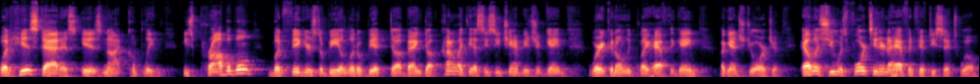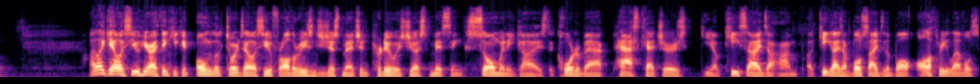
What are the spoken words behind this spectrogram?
but his status is not complete. He's probable, but figures to be a little bit uh, banged up, kind of like the SEC championship game where he could only play half the game against Georgia. LSU is 14 and a half and 56. Will. I like LSU here. I think you can only look towards LSU for all the reasons you just mentioned. Purdue is just missing so many guys: the quarterback, pass catchers, you know, key sides on uh, key guys on both sides of the ball, all three levels.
